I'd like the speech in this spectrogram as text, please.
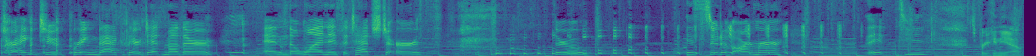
trying to bring back their dead mother and the one is attached to earth through his suit of armor. It it's freaking you out.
